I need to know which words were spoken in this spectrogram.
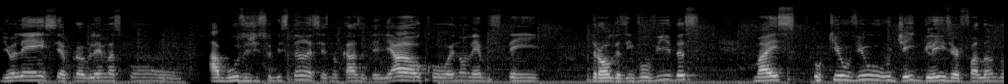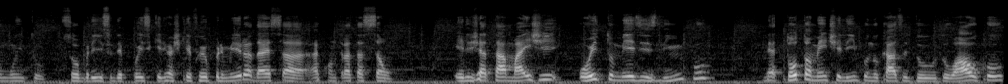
Violência, problemas com abusos de substâncias, no caso dele álcool, eu não lembro se tem drogas envolvidas, mas o que eu vi o Jay Glazer falando muito sobre isso depois que ele acho que foi o primeiro a dar essa a contratação ele já tá mais de oito meses limpo, né? Totalmente limpo no caso do, do álcool.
